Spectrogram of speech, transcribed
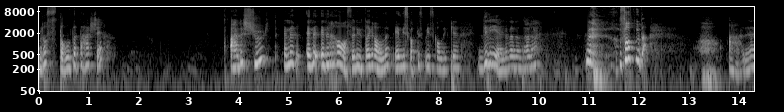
Hvordan skal dette her skje? Er det skjult, eller, eller, eller raser det ut av gravene? Eh, vi skal ikke, vi skal ikke dvele ved den der. der. Sånn, er det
